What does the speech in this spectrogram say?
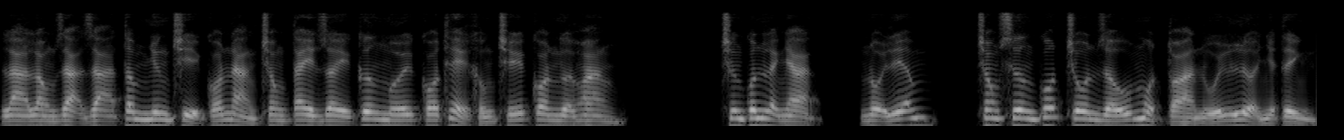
là lòng dạ dạ tâm nhưng chỉ có nàng trong tay dây cương mới có thể khống chế con ngựa hoang. Trương Quân lạnh nhạt, nội liễm, trong xương cốt chôn giấu một tòa núi lửa nhiệt tình.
